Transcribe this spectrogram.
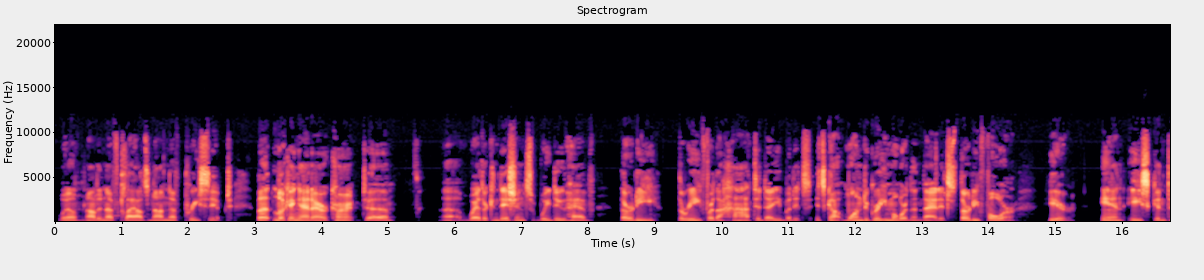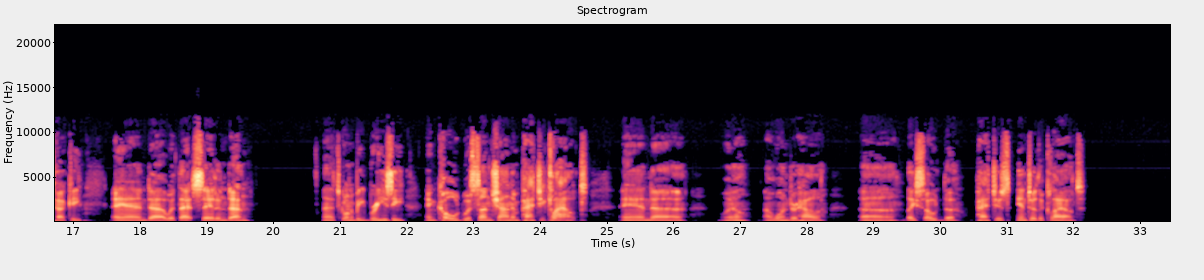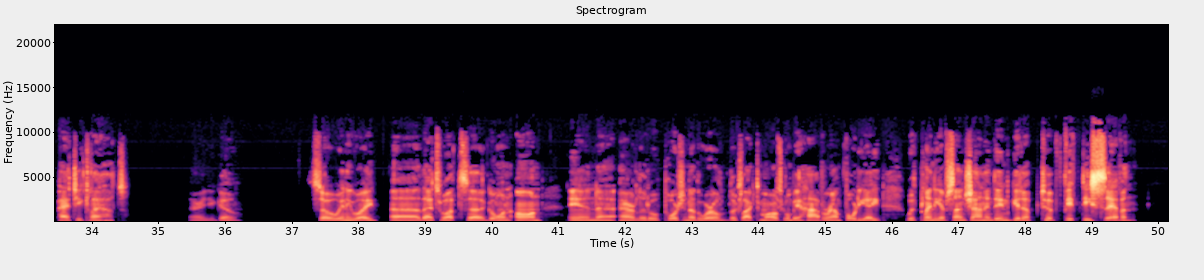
well, not enough clouds, not enough precip. But looking at our current uh, uh, weather conditions, we do have 33 for the high today, but it's it's got one degree more than that. It's 34 here in East Kentucky. And uh, with that said and done, uh, it's going to be breezy and cold with sunshine and patchy clouds. And uh, well, I wonder how uh, they sewed the patches into the clouds. Patchy clouds. There you go. So, anyway, uh, that's what's uh, going on in uh, our little portion of the world. Looks like tomorrow's going to be a high of around 48 with plenty of sunshine and then get up to 57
